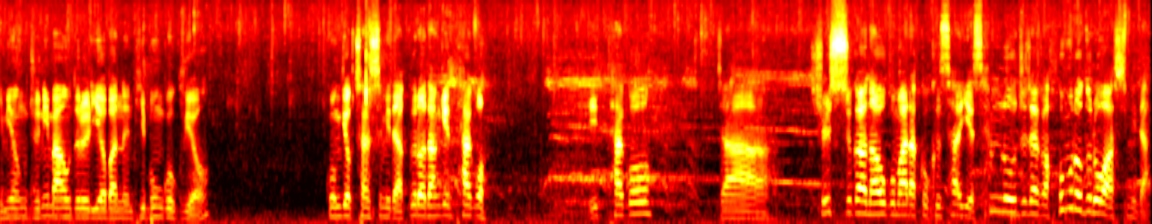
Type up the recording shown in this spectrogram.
김영준이 마운드를 이어받는 비봉고고요. 공격 찬스입니다. 끌어당긴 타고 이 타고 자 실수가 나오고 말았고 그 사이에 3루 주자가 홈으로 들어왔습니다.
